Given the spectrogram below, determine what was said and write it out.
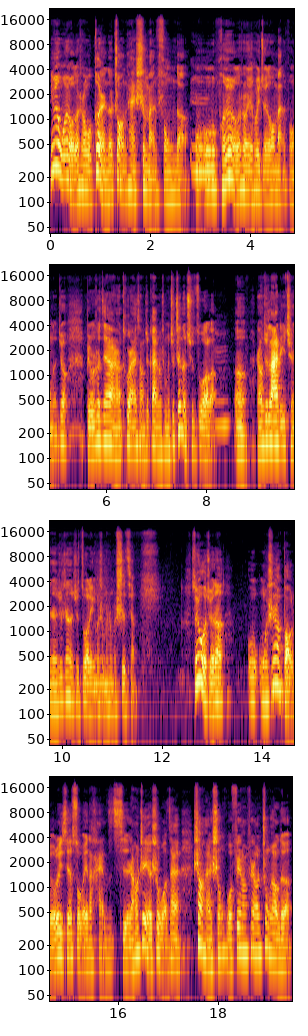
因为我有的时候我个人的状态是蛮疯的，我我朋友有的时候也会觉得我蛮疯的。就比如说今天晚上突然想去干个什么，就真的去做了，嗯，然后就拉着一群人就真的去做了一个什么什么事情。所以我觉得我我身上保留了一些所谓的孩子气，然后这也是我在上海生活非常非常重要的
